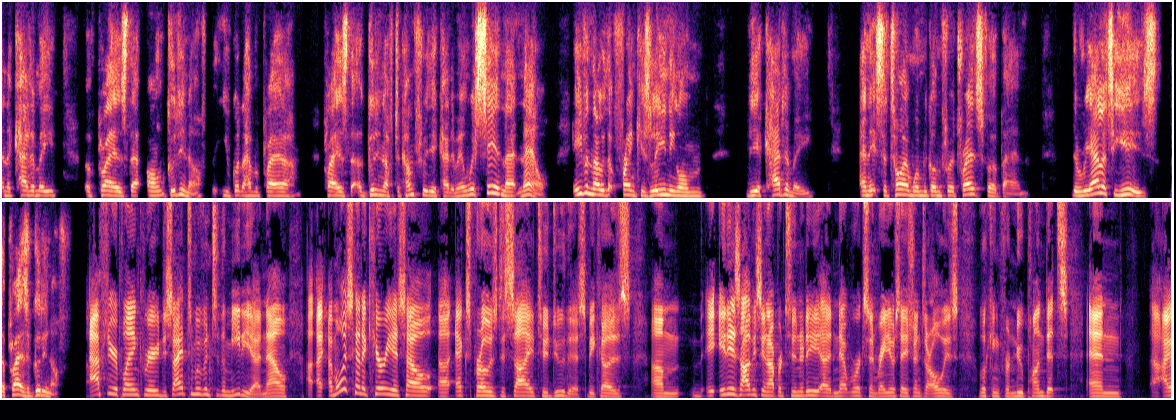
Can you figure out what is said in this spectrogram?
an academy of players that aren't good enough. But you've got to have a player players that are good enough to come through the academy. And we're seeing that now. Even though that Frank is leaning on the academy, and it's a time when we've gone through a transfer ban, the reality is the players are good enough after your playing career, you decided to move into the media. Now, I, am always kind of curious how uh, ex pros decide to do this because um, it, it is obviously an opportunity. Uh, networks and radio stations are always looking for new pundits, and I,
